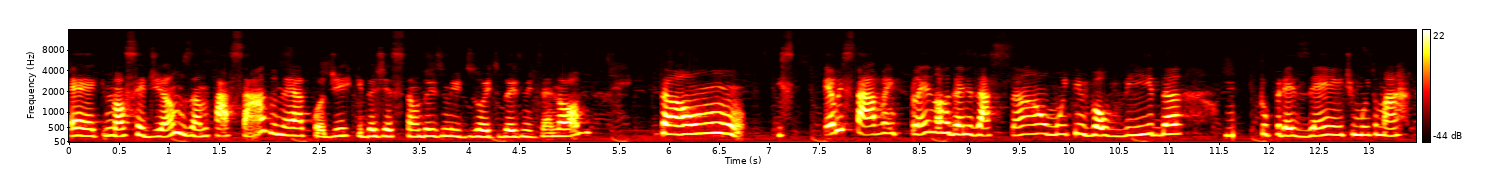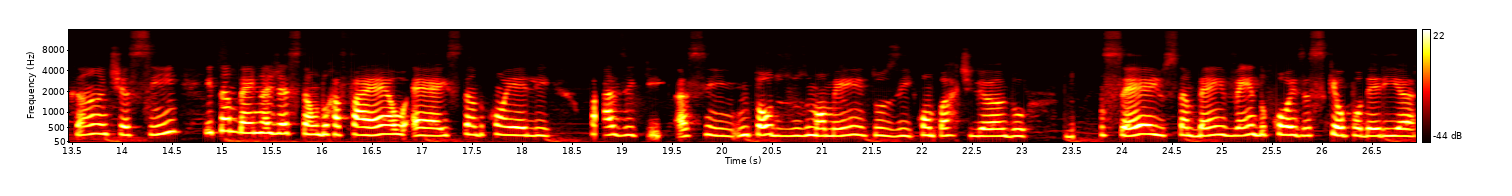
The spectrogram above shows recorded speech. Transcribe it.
é, que nós sediamos ano passado, né, a Codirc da gestão 2018-2019. Então, eu estava em plena organização, muito envolvida, muito presente, muito marcante, assim, e também na gestão do Rafael, é, estando com ele quase que, assim, em todos os momentos e compartilhando anseios também, vendo coisas que eu poderia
